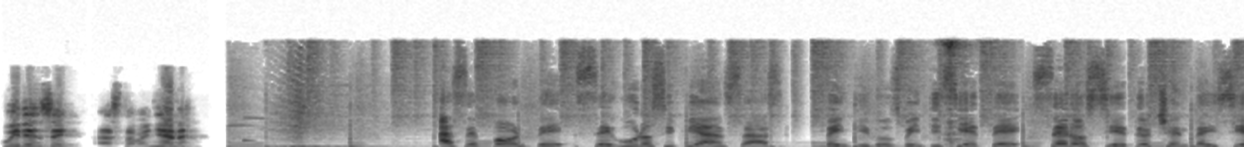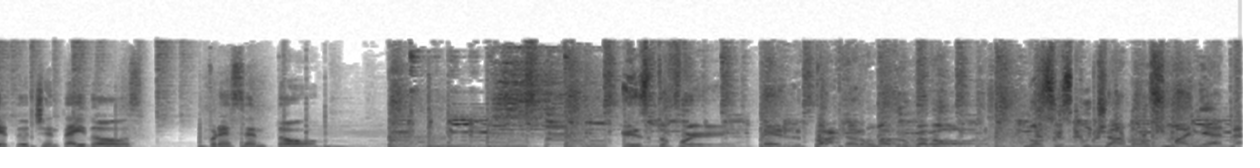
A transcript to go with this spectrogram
Cuídense. Hasta mañana. Forte, Seguros y Fianzas, 2227-078782. Presentó. Esto fue El Pájaro Madrugador. Nos escuchamos mañana.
